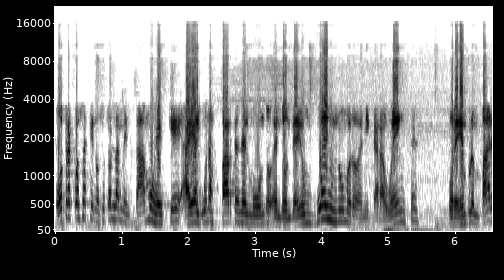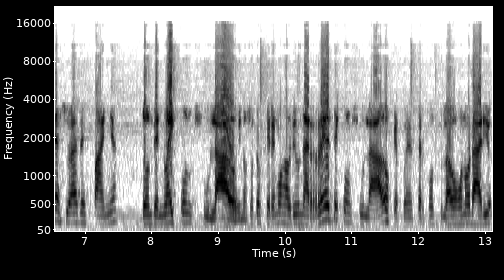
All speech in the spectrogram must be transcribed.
Otra cosa que nosotros lamentamos es que hay algunas partes del mundo en donde hay un buen número de nicaragüenses, por ejemplo en varias ciudades de España, donde no hay consulados y nosotros queremos abrir una red de consulados que pueden ser consulados honorarios,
